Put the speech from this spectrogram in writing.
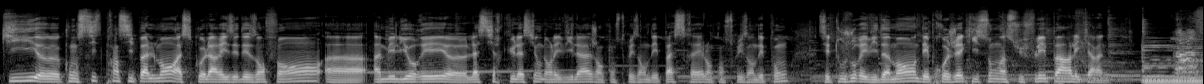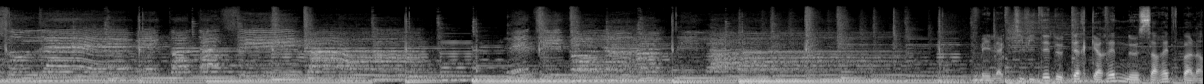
qui euh, consistent principalement à scolariser des enfants, à améliorer euh, la circulation dans les villages en construisant des passerelles, en construisant des ponts. C'est toujours évidemment des projets qui sont insufflés par les Karen. Mais l'activité de Terre Carène ne s'arrête pas là.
